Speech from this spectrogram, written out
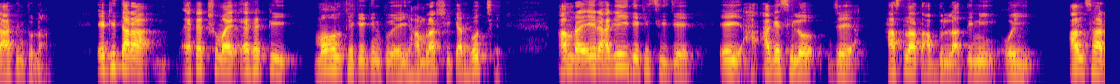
তা কিন্তু না। এটি তারা এক এক সময় এক একটি মহল থেকে কিন্তু এই হামলার শিকার হচ্ছে। আমরা এর আগেই দেখেছি যে এই আগে ছিল যে হাসনাত আবদুল্লাহ, তিনি ওই আনসার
